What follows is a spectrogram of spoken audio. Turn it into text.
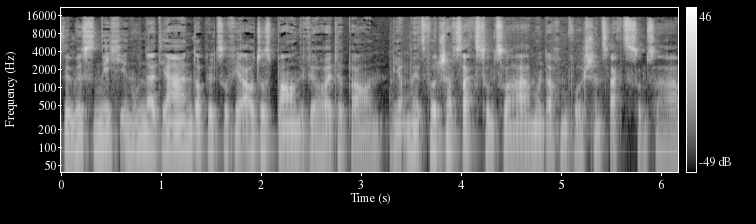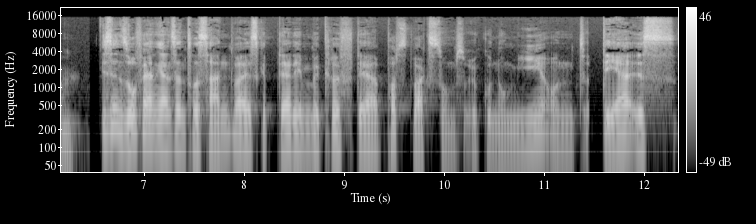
Wir müssen nicht in 100 Jahren doppelt so viele Autos bauen, wie wir heute bauen, um jetzt Wirtschaftswachstum zu haben und auch um Wohlstandswachstum zu haben. Ist insofern ganz interessant, weil es gibt ja den Begriff der Postwachstumsökonomie und der ist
